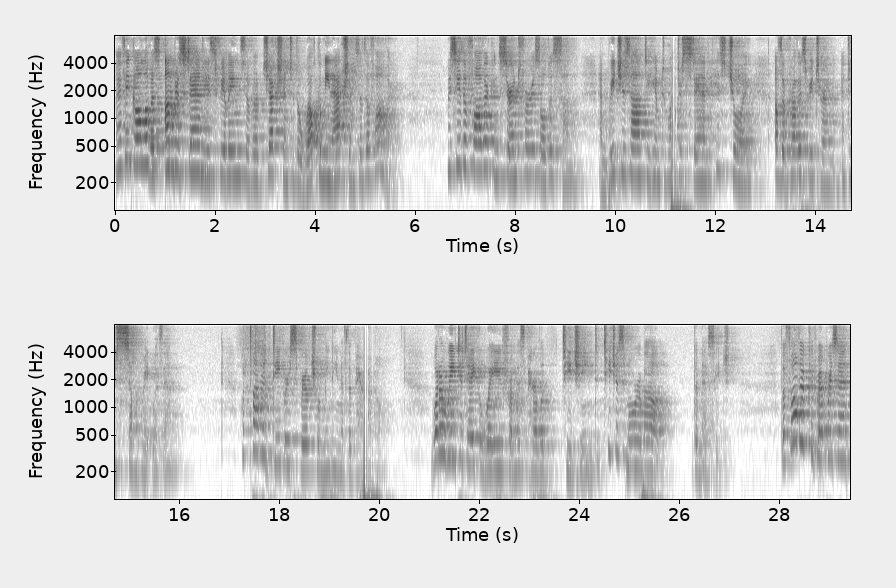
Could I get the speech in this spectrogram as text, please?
I think all of us understand his feelings of objection to the welcoming actions of the Father. We see the Father concerned for his oldest son and reaches out to him to understand his joy of the brother's return and to celebrate with them. What about a deeper spiritual meaning of the parable? What are we to take away from this parable teaching to teach us more about the message? The Father could represent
